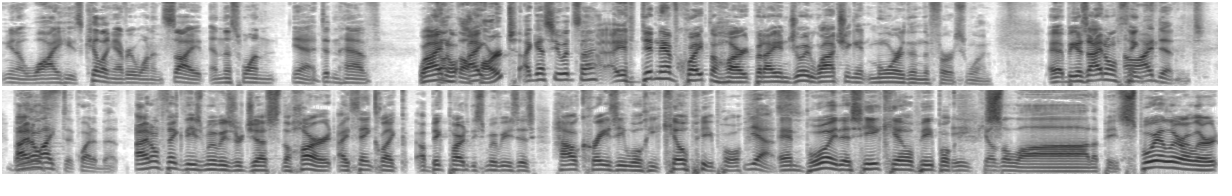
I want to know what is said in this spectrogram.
you know, why he's killing everyone in sight. And this one, yeah, it didn't have well, I the, don't. the I, heart. I guess you would say. I- it didn't have quite the heart, but I enjoyed watching it more than the first one uh, because I don't oh, think I didn't. But I I, liked it quite a bit. I don't think these movies are just the heart. I think like a big part of these movies is how crazy will he kill people? Yes. and boy, does he kill people. He kills a lot of people. Spoiler alert:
